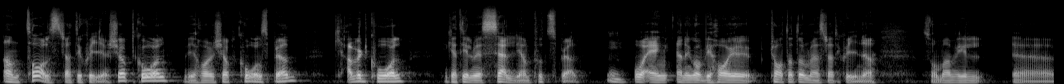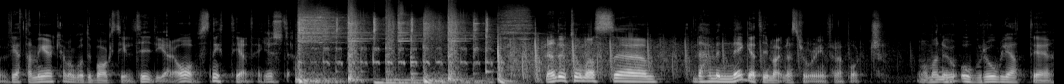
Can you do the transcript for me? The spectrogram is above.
antal strategier. Köpt kol, vi har en köpt kolspread, covered call, vi kan till och med sälja en putspread. Mm. Och en, än en gång, vi har ju pratat om de här strategierna. Så om man vill uh, veta mer kan man gå tillbaka till tidigare avsnitt helt enkelt. Just det. Men du Thomas, uh, det här med negativ marknadstro inför rapport. Om man nu är orolig att det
